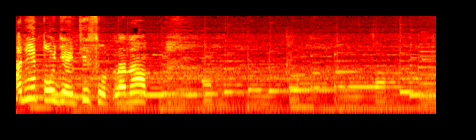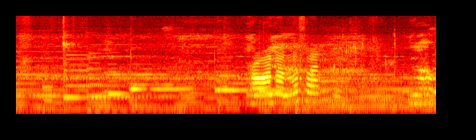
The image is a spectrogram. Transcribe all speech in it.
อันนี้ตัวใหญ่ที่สุดแล้วนะครับ อาอันนั้นมาใส่นี่ครับ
